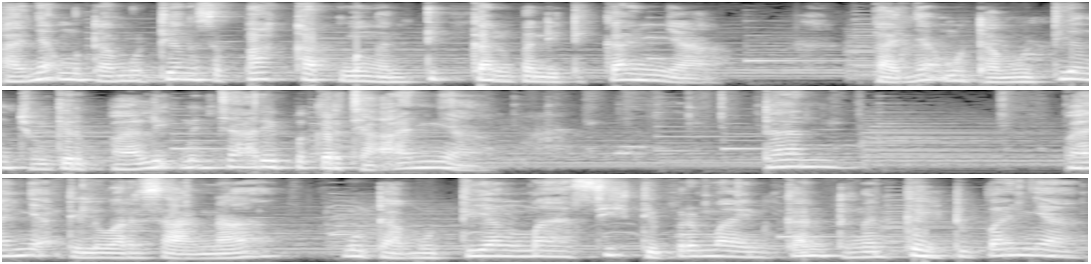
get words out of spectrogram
Banyak muda-mudi yang sepakat menghentikan pendidikannya. Banyak muda-mudi yang jungkir balik mencari pekerjaannya dan banyak di luar sana muda-mudi yang masih dipermainkan dengan kehidupannya.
